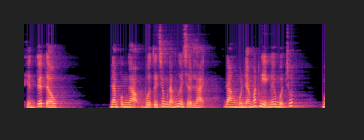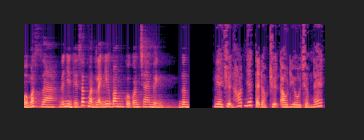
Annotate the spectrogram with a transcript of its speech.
Thiên tuyết đâu? Nam cung ngạo vừa từ trong đám người trở lại, đang muốn nhắm mắt nghỉ ngơi một chút, mở mắt ra đã nhìn thấy sắc mặt lạnh như băng của con trai mình gần nghe chuyện hot nhất tại đọc truyện audio net.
